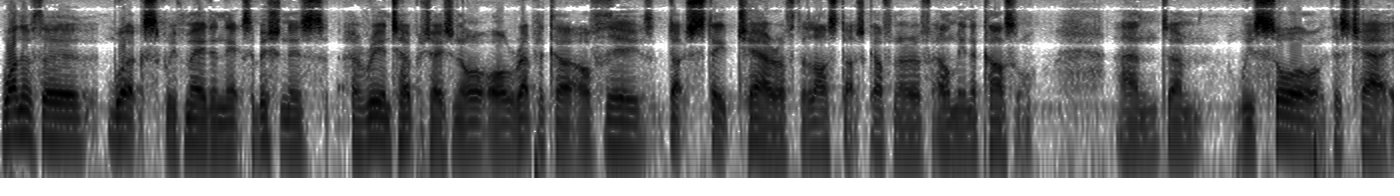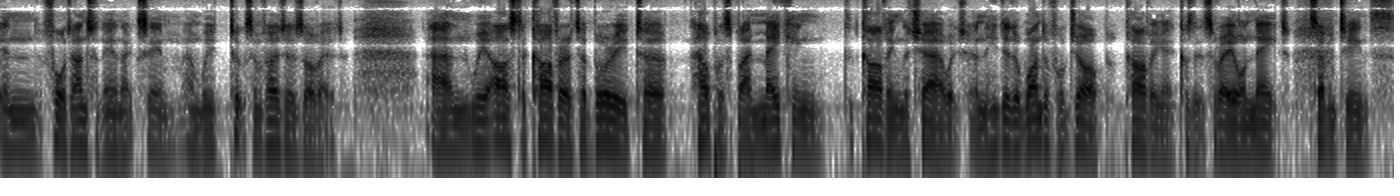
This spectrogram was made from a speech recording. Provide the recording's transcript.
One of the works we've made in the exhibition is a reinterpretation or, or, replica of the Dutch state chair of the last Dutch governor of Elmina Castle. And um, we saw this chair in Fort Anthony in Axim, and we took some photos of it. And we asked a carver at Aburi to help us by making carving the chair, which and he did a wonderful job carving it because it's a very ornate 17th,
